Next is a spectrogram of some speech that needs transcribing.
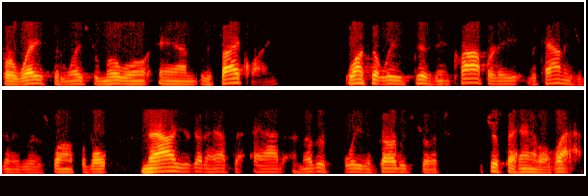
for waste and waste removal and recycling, once it leaves Disney property, the counties are going to be responsible. Now you're going to have to add another fleet of garbage trucks just to handle that.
